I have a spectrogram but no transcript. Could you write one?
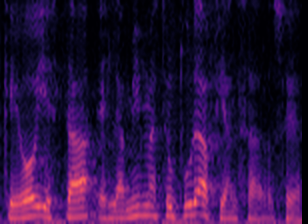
que hoy está, es la misma estructura afianzada. O sea,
